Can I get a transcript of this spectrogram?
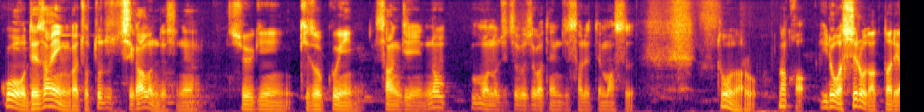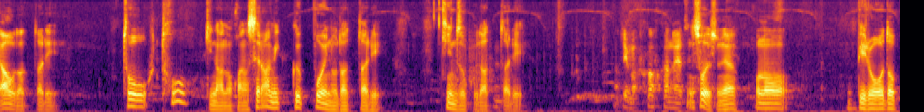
構デザインがちょっとずつ違うんですね。衆議院、貴族院、参議院のもの実物が展示されてます。どうだろうなんか、色は白だったり、青だったり、陶、陶器なのかなセラミックっぽいのだったり、金属だったり。あと今、ふかふかのやつ。そうですね。この、ビロード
